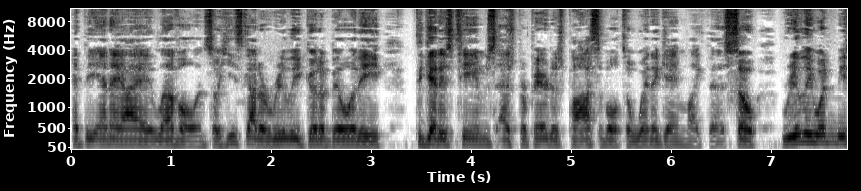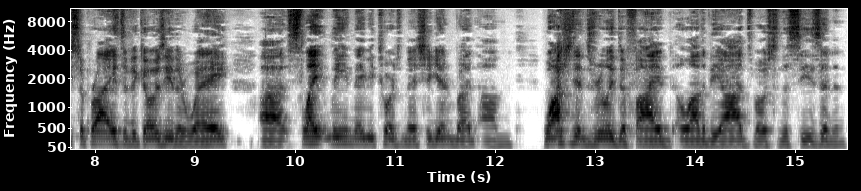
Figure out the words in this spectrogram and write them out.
at the NAIA level. And so he's got a really good ability to get his teams as prepared as possible to win a game like this. So really wouldn't be surprised if it goes either way. Uh, slight lean maybe towards Michigan, but um, Washington's really defied a lot of the odds most of the season and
